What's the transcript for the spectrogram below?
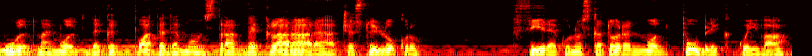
mult mai mult decât poate demonstra declararea acestui lucru. Fii recunoscător în mod public cuiva.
